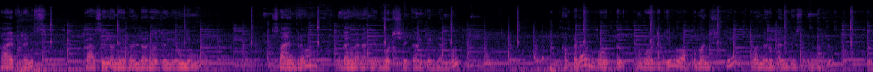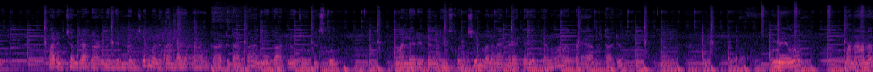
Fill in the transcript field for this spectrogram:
Hi friends. కాశీలోని రెండో రోజు evening సాయంత్రం గంగానది బోట్ షికార్కి వెళ్ళాము. అక్కడ బోటు బోటుకి ఒక్క మనిషికి వంద రూపాయలు తీసుకున్నారు. హరిశ్చంద్ర ఘాట్ దగ్గర నుంచి మనకల్లి ఘాట్ దాకా అన్ని ఘాట్లు చూపిస్తూ మళ్ళీ రిటర్న్ తీసుకొచ్చి మనం ఎక్కడైతే ఎక్కామో అక్కడే ఆపుతారు. మేము మా నాన్న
